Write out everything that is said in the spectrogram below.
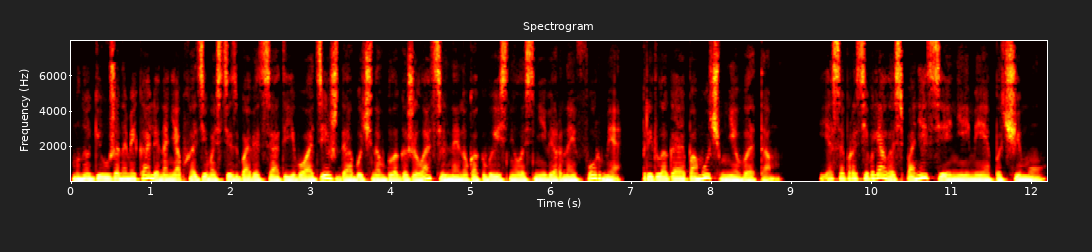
Многие уже намекали на необходимость избавиться от его одежды, обычно в благожелательной, но, как выяснилось, неверной форме, предлагая помочь мне в этом. Я сопротивлялась, понятия не имея почему.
